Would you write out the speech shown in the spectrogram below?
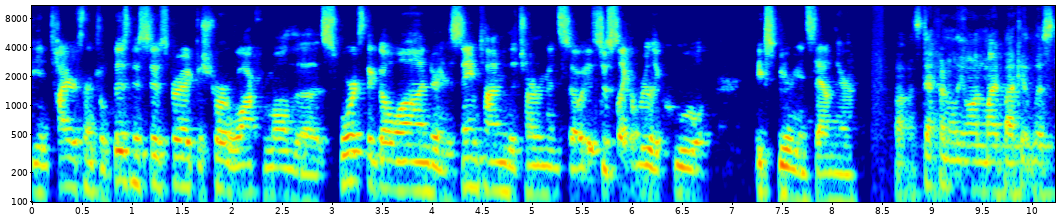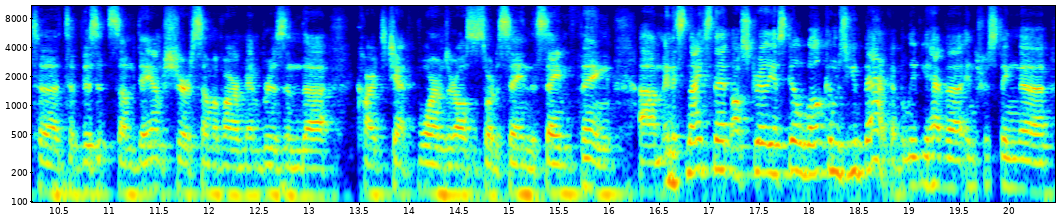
the entire central business district, a short walk from all the sports that go on during the same time of the tournament. So it's just like a really cool experience down there. Well, it's definitely on my bucket list to, to visit someday. I'm sure some of our members in the Cards Chat forums are also sort of saying the same thing. Um, and it's nice that Australia still welcomes you back. I believe you have an interesting uh,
